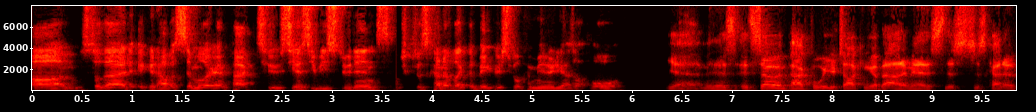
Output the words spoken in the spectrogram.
um, so that it could have a similar impact to CSUB students, just kind of like the Bakersfield community as a whole. Yeah, I mean, it's, it's so impactful what you're talking about. I mean, it's this just kind of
